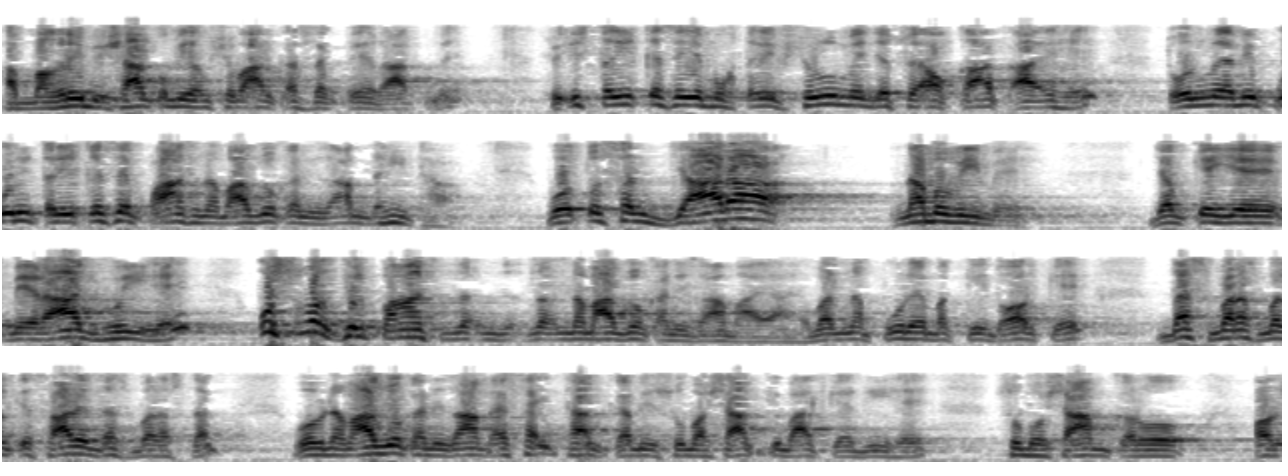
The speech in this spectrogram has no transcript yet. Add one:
अब मगरब इशा को भी हम शुमार कर सकते हैं रात में। तो इस तरीके से ये मुख्तलिफ़ शुरू में जब से अवकात आए हैं तो उनमें अभी पूरी तरीके से पाँच नमाजों का निज़ाम नहीं था। वो तो सन ग्यारह नबवी में, जबकि ये मेराज हुई है उस वक्त फिर पाँच नमाजों का निज़ाम आया है, वरना पूरे मक्की दौर के दस बरस बल्कि साढ़े दस बरस तक वो नमाजों का निज़ाम ऐसा ही था कभी सुबह शाम की बात कह दी है, सुबह शाम करो और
